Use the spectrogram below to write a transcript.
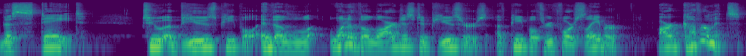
the state to abuse people, and the one of the largest abusers of people through forced labor are governments.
